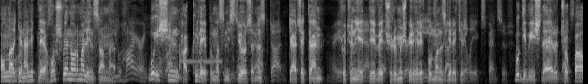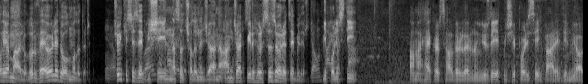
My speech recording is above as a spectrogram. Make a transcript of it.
Onlar genellikle hoş ve normal insanlar. Bu işin hakkıyla yapılmasını istiyorsanız gerçekten kötü niyetli ve çürümüş bir herif bulmanız gerekir. Bu gibi işler çok pahalıya mal olur ve öyle de olmalıdır. Çünkü size bir şeyin nasıl çalınacağını ancak bir hırsız öğretebilir, bir polis değil. Ama hacker saldırılarının %70'i polise ihbar edilmiyor.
